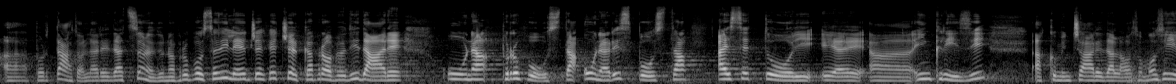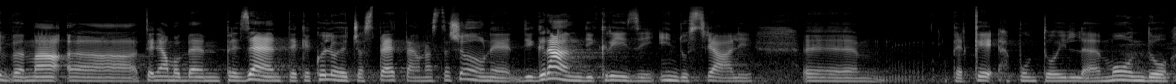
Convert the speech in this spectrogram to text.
ha portato alla redazione di una proposta di legge che cerca proprio di dare una proposta, una risposta ai settori eh, eh, in crisi a cominciare dall'automotive, ma eh, teniamo ben presente che quello che ci aspetta è una stagione di grandi crisi industriali eh, perché appunto il mondo eh,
